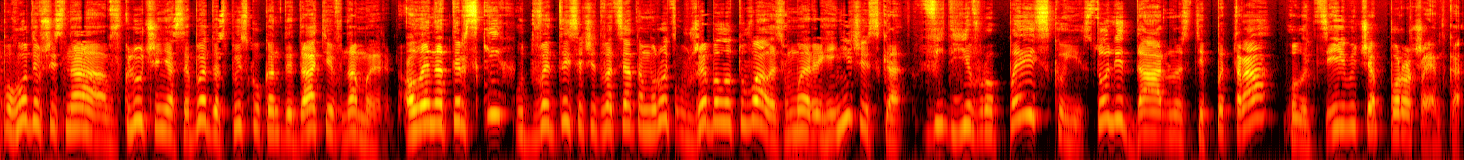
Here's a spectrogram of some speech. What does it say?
погодившись на включення себе до списку кандидатів на мери. Олена Терських у 2020 році вже балотувалась в мери Генічівська від європейської солідарності Петра Олексійовича Порошенка.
